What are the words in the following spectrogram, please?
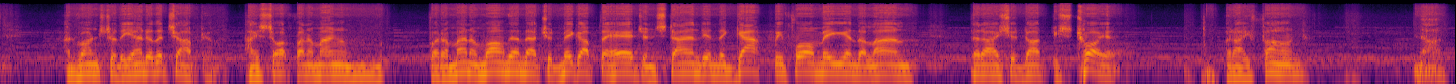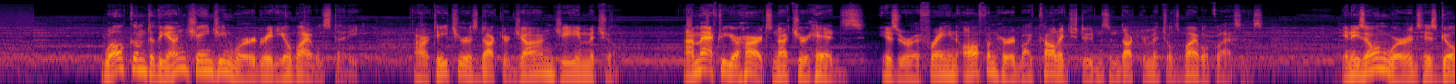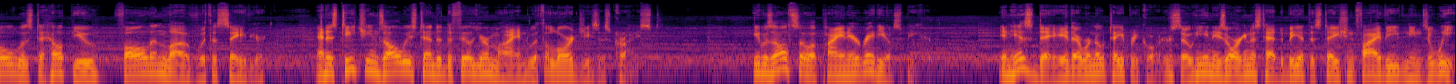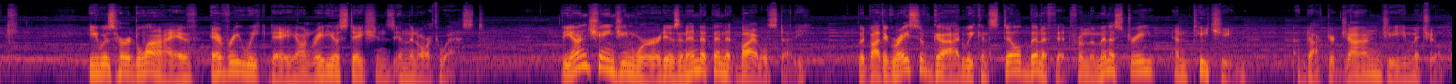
and runs to the end of the chapter. I sought for a man, for a man among them that should make up the hedge and stand in the gap before me in the land that I should not destroy it. But I found none. Welcome to the Unchanging Word Radio Bible Study. Our teacher is Dr. John G. Mitchell. I'm after your hearts, not your heads, is a refrain often heard by college students in Dr. Mitchell's Bible classes. In his own words, his goal was to help you fall in love with the Savior, and his teachings always tended to fill your mind with the Lord Jesus Christ. He was also a pioneer radio speaker. In his day, there were no tape recorders, so he and his organist had to be at the station five evenings a week. He was heard live every weekday on radio stations in the Northwest. The Unchanging Word is an independent Bible study, but by the grace of God, we can still benefit from the ministry and teaching of Dr. John G. Mitchell.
